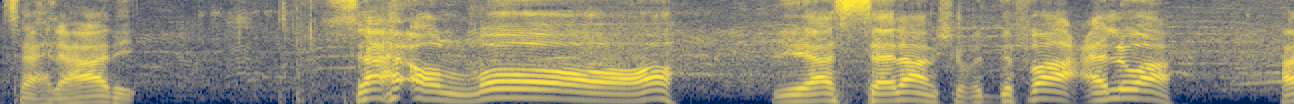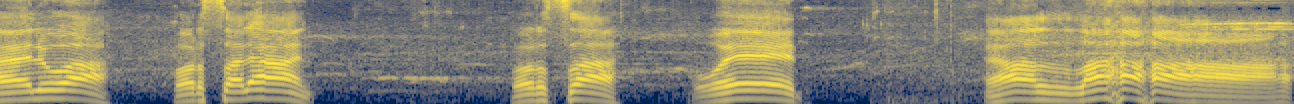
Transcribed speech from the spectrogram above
سهلة هذه. سهل الله! يا سلام! شوف الدفاع حلوة حلوة. فرصة الآن. فرصة. وين؟ الله!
